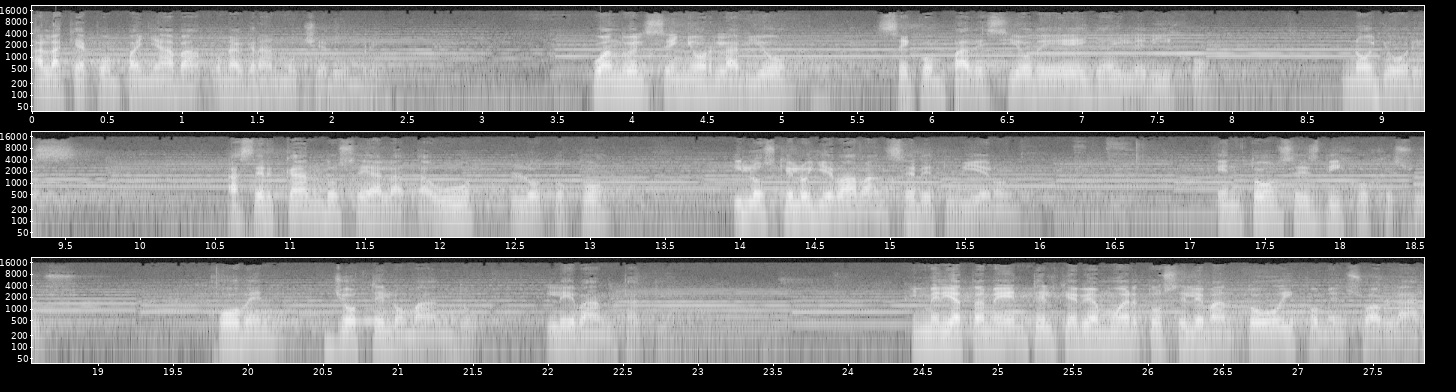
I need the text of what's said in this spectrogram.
a la que acompañaba una gran muchedumbre. Cuando el Señor la vio, se compadeció de ella y le dijo, no llores. Acercándose al ataúd, lo tocó y los que lo llevaban se detuvieron. Entonces dijo Jesús, joven, yo te lo mando, levántate. Inmediatamente el que había muerto se levantó y comenzó a hablar.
